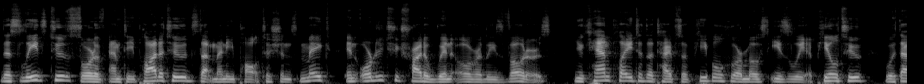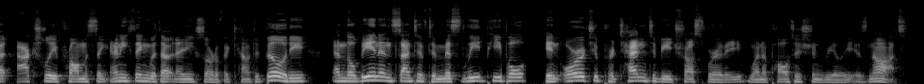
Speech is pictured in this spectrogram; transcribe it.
This leads to the sort of empty platitudes that many politicians make in order to try to win over these voters. You can play to the types of people who are most easily appealed to without actually promising anything without any sort of accountability, and there'll be an incentive to mislead people in order to pretend to be trustworthy when a politician really is not.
